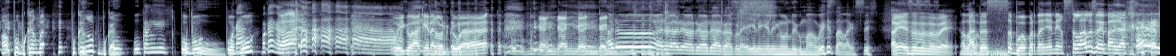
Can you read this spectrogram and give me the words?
Apa bukan, Mbak? Bukan apa bukan? Pu- Pukang iki Pupu. Pupu Pupu. Maka kan Wih, gue akeh nanggonku, Pak. Menggang-gang gang. Aduh, aduh, aduh, aduh, aduh, aduh, aku lagi eling-eling ngono iku mau wis salah sis. Oke, selesai, selesai. Ada sebuah pertanyaan yang selalu saya tanyakan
